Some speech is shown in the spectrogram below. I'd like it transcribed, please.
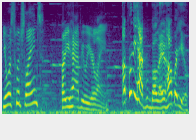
You want to switch lanes? Are you happy with your lane? I'm pretty happy with my lane. How about you?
